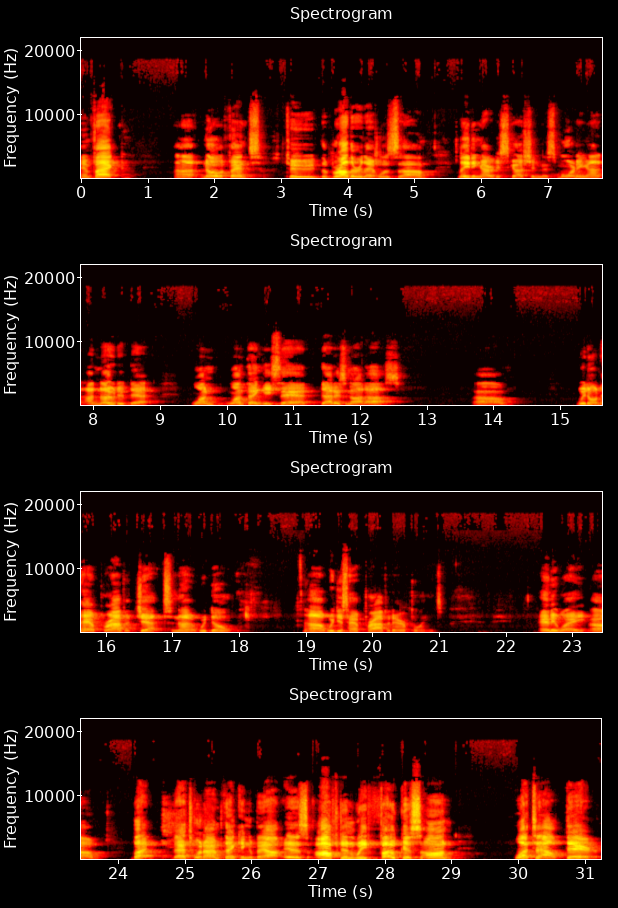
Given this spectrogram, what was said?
In fact, uh, no offense to the brother that was uh, leading our discussion this morning, I, I, noted that one, one thing he said, that is not us. Um, we don't have private jets. No, we don't. Uh, we just have private airplanes. Anyway, um, but that's what I'm thinking about is often we focus on what's out there.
